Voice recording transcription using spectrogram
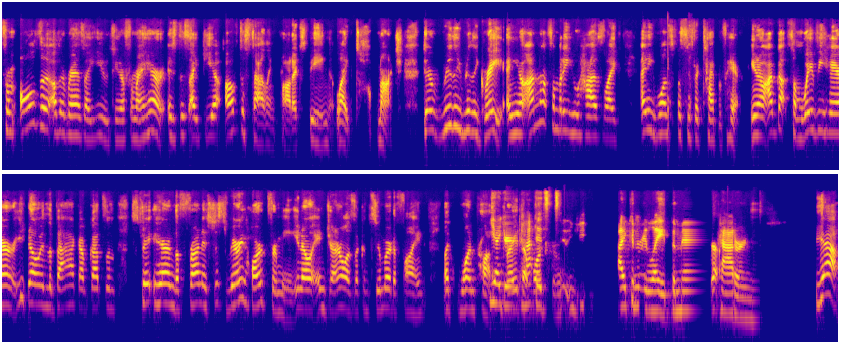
from all the other brands I use, you know, for my hair, is this idea of the styling products being like top notch. They're really, really great. And, you know, I'm not somebody who has like any one specific type of hair. You know, I've got some wavy hair, you know, in the back, I've got some straight hair in the front. It's just very hard for me, you know, in general as a consumer to find like one product. Yeah, you're right, pa- I can relate the yeah. patterns yeah,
